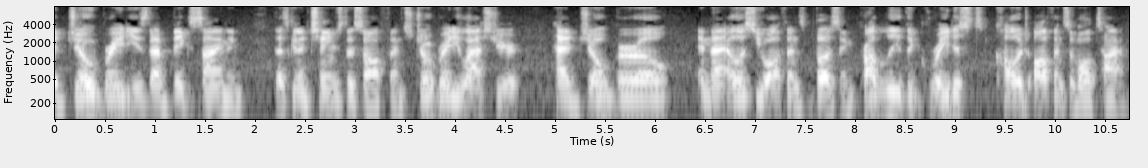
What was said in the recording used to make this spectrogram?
But Joe Brady is that big signing that's going to change this offense. Joe Brady last year had Joe Burrow and that LSU offense buzzing. Probably the greatest college offense of all time.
